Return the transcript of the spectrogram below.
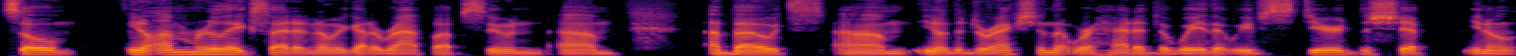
So, you know, I'm really excited. I know we got to wrap up soon. Um, about um, you know the direction that we're headed, the way that we've steered the ship, you know,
